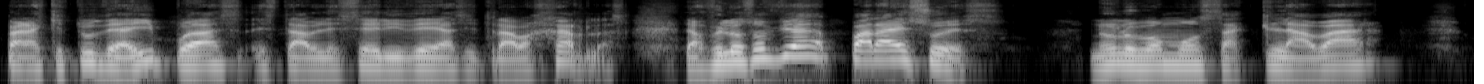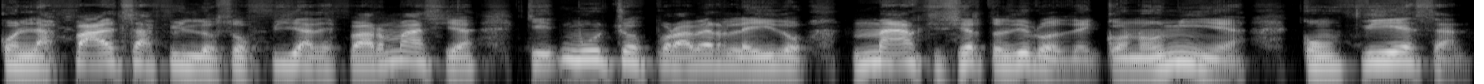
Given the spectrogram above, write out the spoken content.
para que tú de ahí puedas establecer ideas y trabajarlas. La filosofía para eso es. No nos vamos a clavar con la falsa filosofía de farmacia que muchos por haber leído Marx y ciertos libros de economía confiesan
